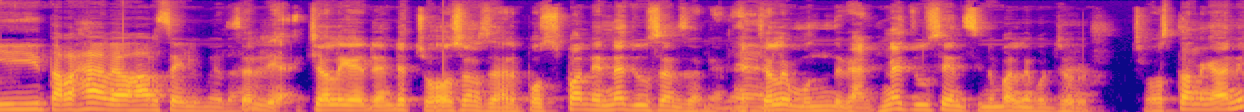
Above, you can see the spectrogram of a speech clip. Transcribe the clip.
ఈ- తరహా వ్యవహార శైలి మీద? సార్ యాక్చువల్గా ఏంటంటే చూసాను సార్. పుష్ప నిన్నే చూశాను సార్ నేను. యాక్చువల్గా ముందు వెంటనే చూసాను సినిమాలని కొంచెం చూస్తాను కానీ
